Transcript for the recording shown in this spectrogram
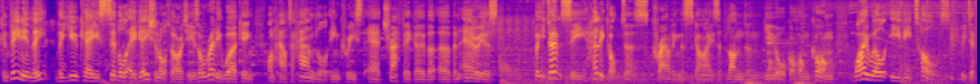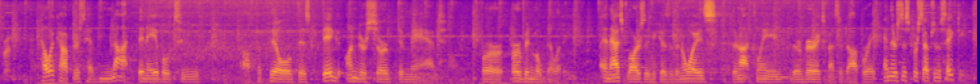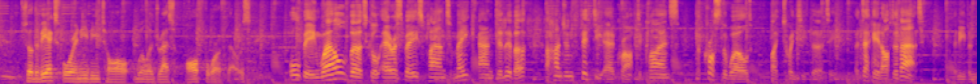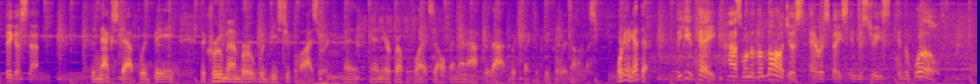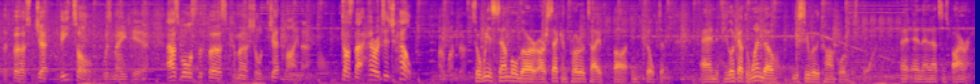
Conveniently, the UK's Civil Aviation Authority is already working on how to handle increased air traffic over urban areas. But you don't see helicopters crowding the skies of London, New York, or Hong Kong. Why will eVTOLs be different? Helicopters have not been able to uh, fulfill this big underserved demand for urban mobility. And that's largely because of the noise, they're not clean, they're very expensive to operate, and there's this perception of safety. So the VX4 and eVTOL will address all four of those. All being well, Vertical Aerospace plan to make and deliver 150 aircraft to clients across the world by 2030. A decade after that, an even bigger step. The next step would be the crew member would be supervisor and, and the aircraft would fly itself and then after that we expect it to be fully autonomous. We're going to get there. The UK has one of the largest aerospace industries in the world. The first jet VTOL was made here, as was the first commercial jetliner. Does that heritage help, I wonder? So we assembled our, our second prototype uh, in Filton. And if you look out the window, you see where the Concorde was born. And, and, and that's inspiring.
